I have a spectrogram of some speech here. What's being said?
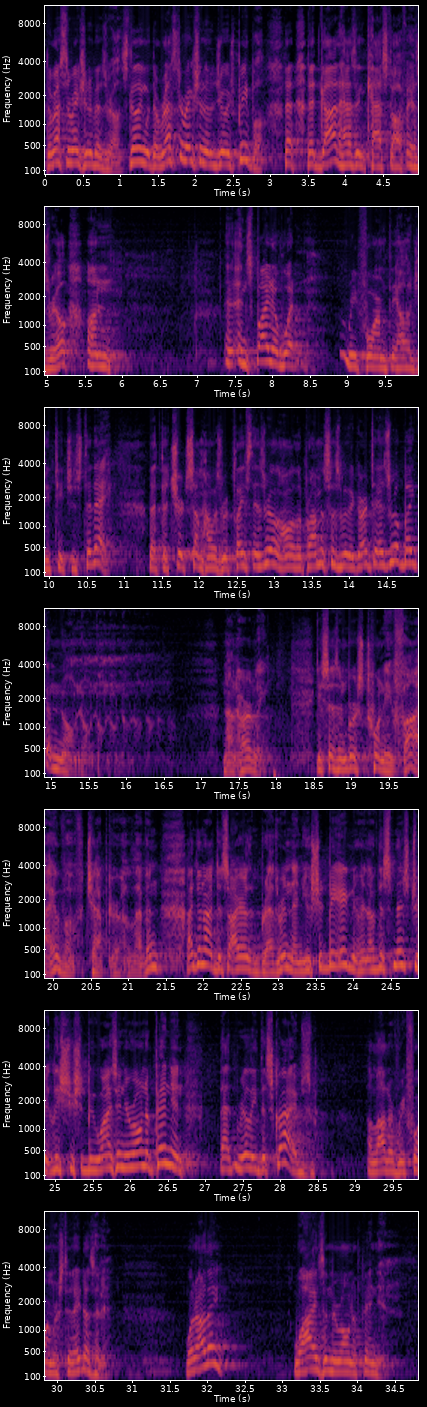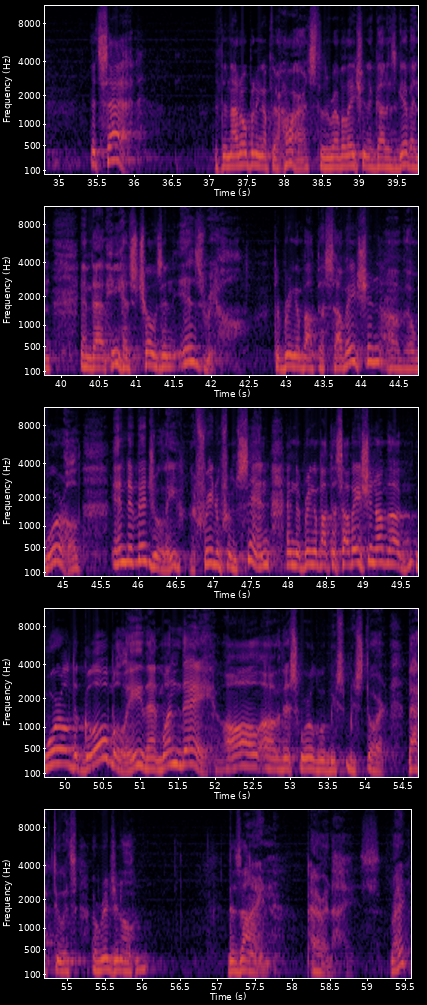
the restoration of Israel. It's dealing with the restoration of the Jewish people. That, that God hasn't cast off Israel on, in spite of what Reformed theology teaches today. That the church somehow has replaced Israel and all of the promises with regard to Israel by God. No, no, no, no, no, no, no, no, no. Not hardly. He says in verse 25 of chapter 11, I do not desire, brethren, that you should be ignorant of this mystery. At least you should be wise in your own opinion. That really describes a lot of reformers today, doesn't it? What are they? Wise in their own opinion. It's sad that they're not opening up their hearts to the revelation that God has given and that He has chosen Israel to bring about the salvation of the world individually, the freedom from sin, and to bring about the salvation of the world globally, that one day all of this world will be restored back to its original design, paradise right?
